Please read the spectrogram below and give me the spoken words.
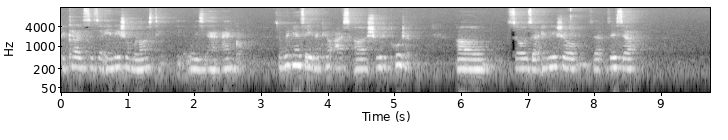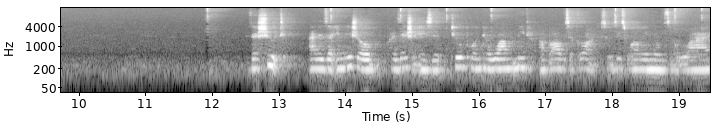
because the initial velocity with an angle. So we can see it tells us a chute putter. Uh, so the initial, the, this uh, the chute at the initial position is 2.1 meter above the ground. So this one we know the y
